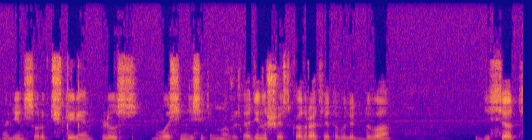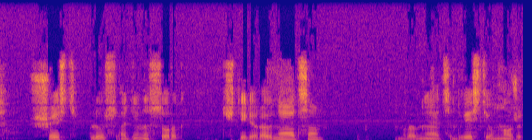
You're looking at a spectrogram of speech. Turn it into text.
1,44 плюс 80 умножить. 1,6 в квадрате это будет 2,56 плюс 1,44 равняется. Равняется 200 умножить.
